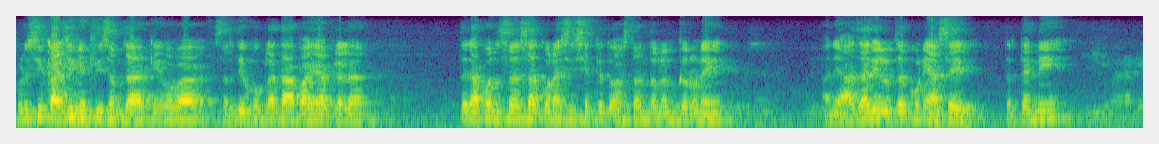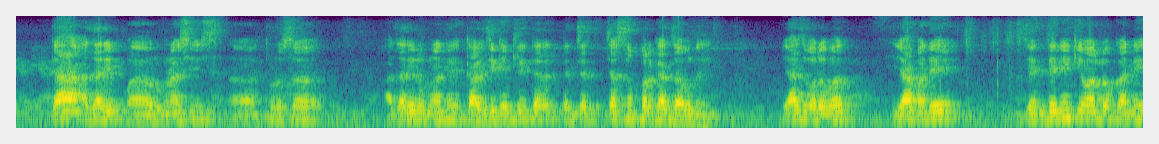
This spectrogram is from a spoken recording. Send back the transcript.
थोडीशी काळजी घेतली समजा की बाबा सर्दी खोकला ताप आहे आपल्याला तर आपण सहसा कोणाशी शक्यतो हस्तांदोलन करू नये. आणि आजारी जर कोणी असेल तर त्यांनी त्या आजारी रुग्णाशी थोडंसं आजारी रुग्णाने काळजी घेतली तर त्यांच्या जास्त संपर्कात जाऊ नये. याचबरोबर यामध्ये जनतेने किंवा लोकांनी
